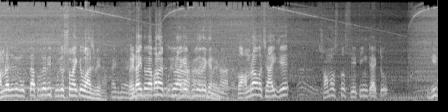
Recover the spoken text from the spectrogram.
আমরা যদি মুখটা তুলে দিই পুজোর সময় কেউ আসবে না। এটাই তো ব্যাপার হয় পুজোর আগে পুজো দেখে নেবে। তো আমরাও চাই যে সমস্ত সেটিংটা একটু ধীর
